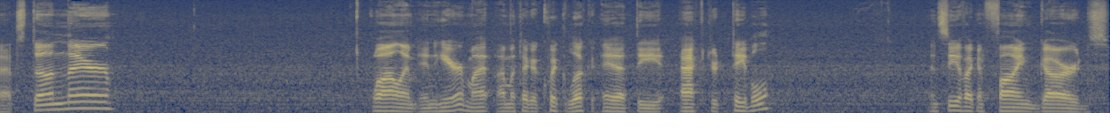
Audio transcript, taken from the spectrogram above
That's done there. While I'm in here, my, I'm going to take a quick look at the actor table and see if I can find guards.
